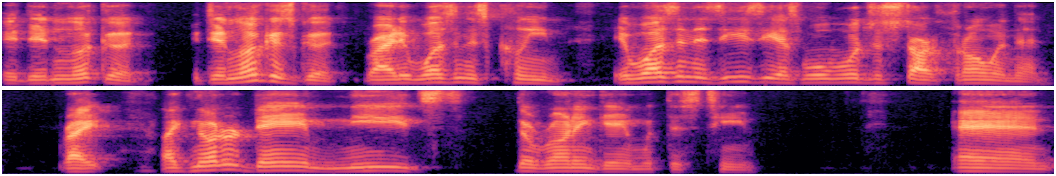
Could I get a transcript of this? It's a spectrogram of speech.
It didn't look good. It didn't look as good, right? It wasn't as clean. It wasn't as easy as, well, we'll just start throwing then, right? Like Notre Dame needs the running game with this team. And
